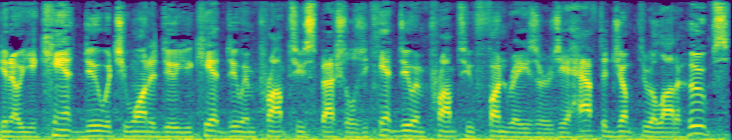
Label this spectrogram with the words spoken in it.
You know, you can't do what you want to do. You can't do impromptu specials. You can't do impromptu fundraisers. You have to jump through a lot of hoops.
